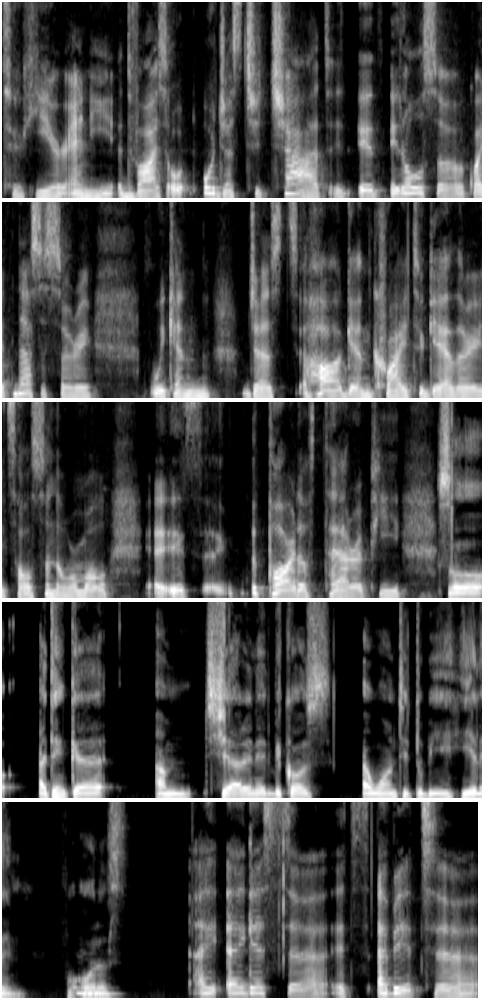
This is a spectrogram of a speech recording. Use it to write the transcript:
to hear any advice or, or just to chat. It, it, it also quite necessary we can just hug and cry together. It's also normal. It's a part of therapy. So I think uh, I'm sharing it because I want it to be healing for mm. others. I, I guess uh, it's a bit uh,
